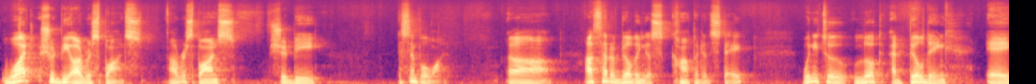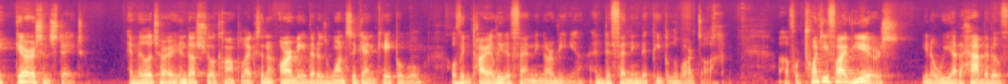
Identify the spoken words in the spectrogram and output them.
what should be our response? Our response should be a simple one. Uh, outside of building a competent state, we need to look at building a garrison state, a military industrial complex, and an army that is once again capable of entirely defending Armenia and defending the people of Artsakh. Uh, for 25 years, you know, we had a habit of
